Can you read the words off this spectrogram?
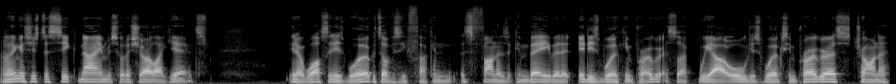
And I think it's just a sick name to sort of show, like, yeah, it's you know, whilst it is work, it's obviously fucking as fun as it can be, but it, it is work in progress. Like we are all just works in progress, trying to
